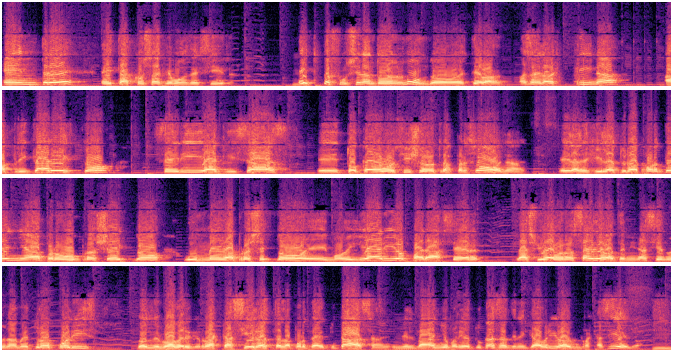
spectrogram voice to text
entre estas cosas que vos decís. Esto funciona en todo el mundo, Esteban. Más allá de la Argentina, aplicar esto sería quizás eh, tocar el bolsillo de otras personas. Eh, la legislatura porteña aprobó un proyecto, un megaproyecto eh, inmobiliario para hacer la ciudad de Buenos Aires, va a terminar siendo una metrópolis donde va a haber rascacielos hasta la puerta de tu casa. En el baño para ir a tu casa tenés que abrir un rascacielos. Mm.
